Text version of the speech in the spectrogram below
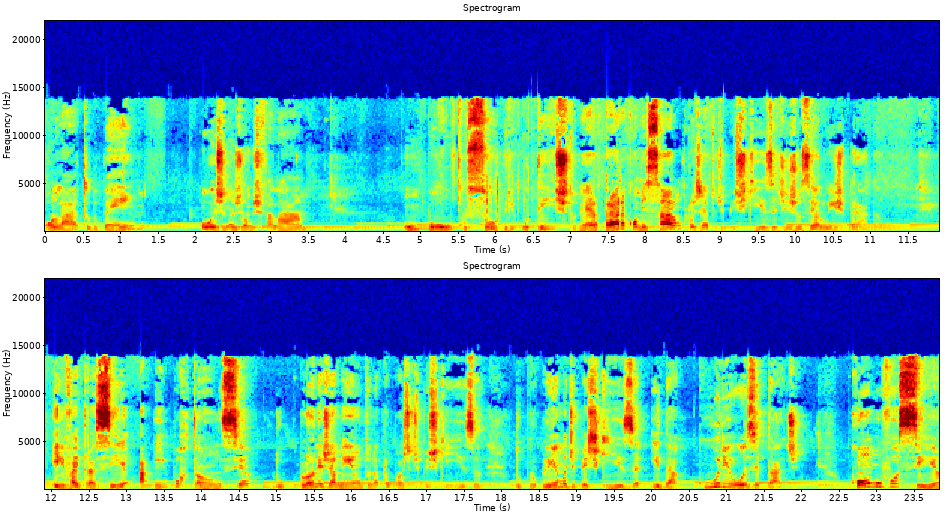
Olá, tudo bem? Hoje nós vamos falar um pouco sobre o texto, né? Para começar um projeto de pesquisa de José Luiz Braga. Ele vai trazer a importância do planejamento na proposta de pesquisa, do problema de pesquisa e da curiosidade. Como você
